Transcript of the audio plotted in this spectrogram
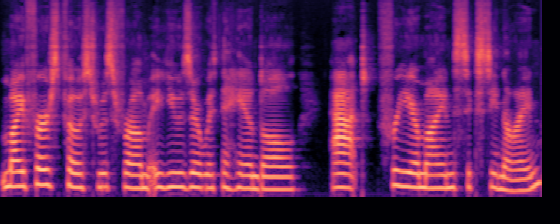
my first post was from a user with the handle at freeyourmind69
